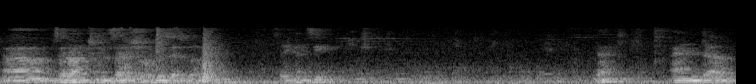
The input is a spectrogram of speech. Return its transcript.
Uh, Sarankshan sir showed as well. So you can see. Yeah? And uh,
